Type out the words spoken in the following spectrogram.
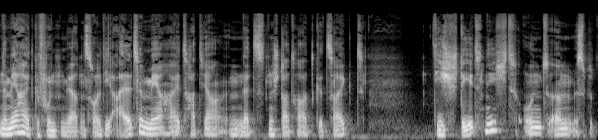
eine Mehrheit gefunden werden soll. Die alte Mehrheit hat ja im letzten Stadtrat gezeigt, die steht nicht und ähm, es wird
